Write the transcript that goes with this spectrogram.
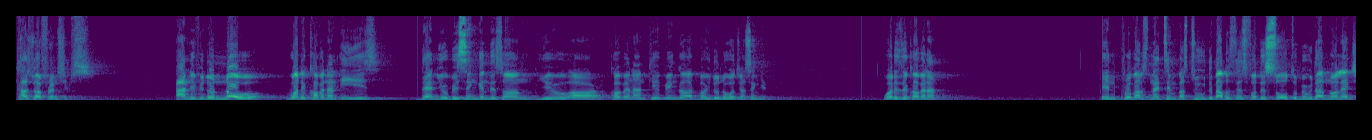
casual friendships. And if you don't know what the covenant is, then you'll be singing the song, You are covenant keeping God, but you don't know what you're singing. What is the covenant? In Proverbs 19, verse 2, the Bible says, For the soul to be without knowledge,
